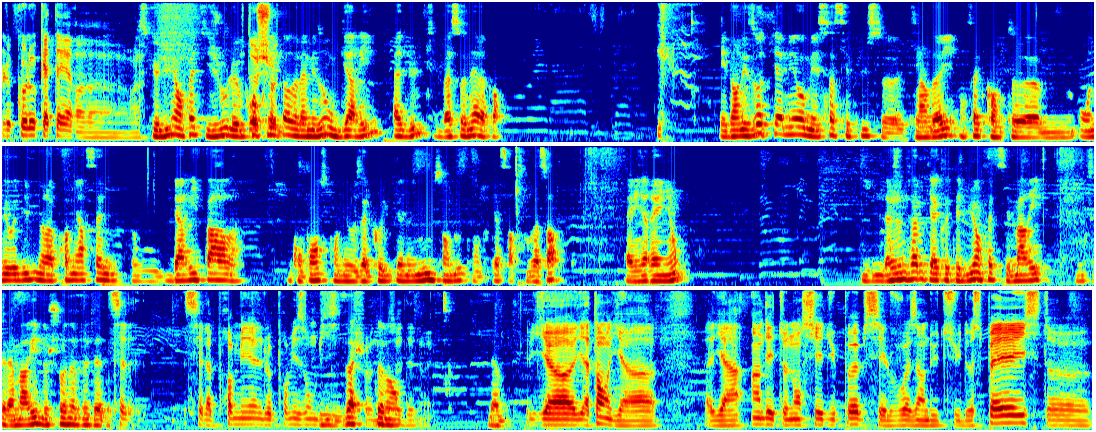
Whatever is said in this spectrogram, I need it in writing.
Le colocataire. euh, voilà. Parce que lui, en fait, il joue le De propriétaire de la maison où Gary, adulte, va sonner à la porte. Et dans les autres caméos, mais ça c'est plus euh, clin d'œil, en fait, quand euh, on est au début dans la première scène où Gary parle, donc on pense qu'on est aux alcooliques anonymes sans doute, en tout cas ça ressemble à ça, à une réunion. Il- la jeune femme qui est à côté de lui, en fait, c'est Marie, donc c'est la Marie de Shaun of the Dead. C'est c'est la première, le premier zombie. Exactement. Shaun of the Dead, ouais. La- Il y a, il y a- attends, il y a, il y a un des tenanciers du pub, c'est le voisin du dessus de Space. euh.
